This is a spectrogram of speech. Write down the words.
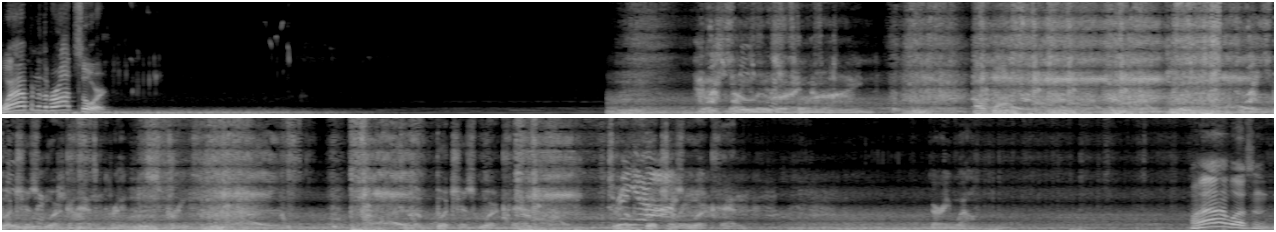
What happened to the broadsword? Bring the it butcher's on. work then. Very well. Well, that wasn't.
